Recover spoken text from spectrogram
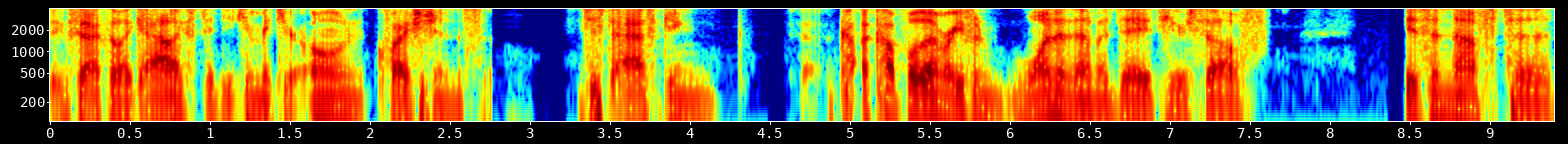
exactly like Alex did, you can make your own questions. Just asking a couple of them, or even one of them a day to yourself, is enough to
